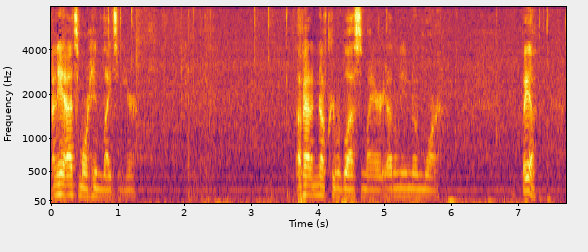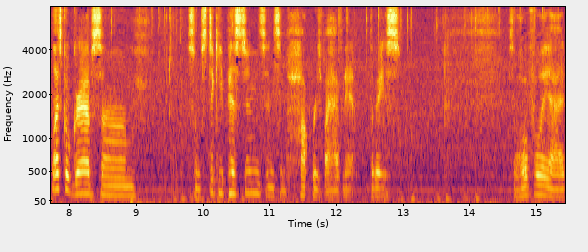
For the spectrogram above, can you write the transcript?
I need to add some more hidden lights in here. I've had enough creeper blasts in my area. I don't need no more. But yeah, let's go grab some some sticky pistons and some hoppers if I have any at the base. So hopefully I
